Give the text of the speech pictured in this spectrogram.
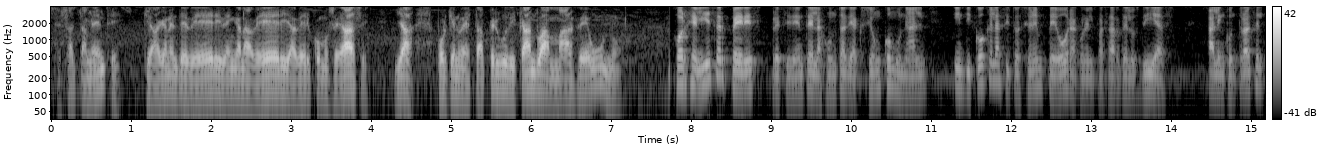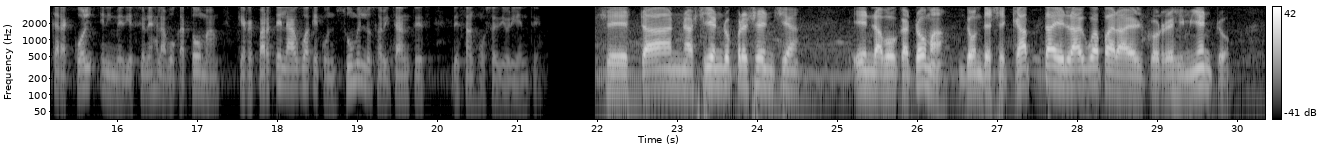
Exactamente. Que hagan el deber y vengan a ver y a ver cómo se hace ya, porque nos está perjudicando a más de uno. Jorge Eliezer Pérez, presidente de la Junta de Acción Comunal, indicó que la situación empeora con el pasar de los días, al encontrarse el caracol en inmediaciones a la Bocatoma, que reparte el agua que consumen los habitantes de San José de Oriente. Se están haciendo presencia en la Bocatoma, donde se capta el agua para el corregimiento,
